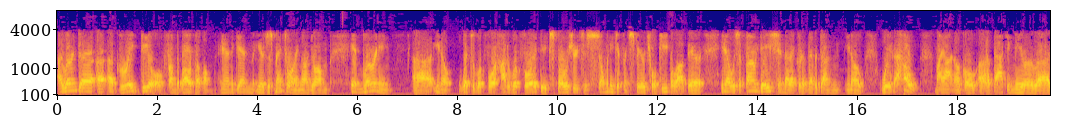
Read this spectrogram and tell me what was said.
I learned a, a, a great deal from the both of them. And again, you know, just mentoring on them and learning uh, you know, what to look for, how to look for it, the exposure to so many different spiritual people out there. You know, it was a foundation that I could have never done, you know, without my aunt and uncle uh, backing me or uh,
